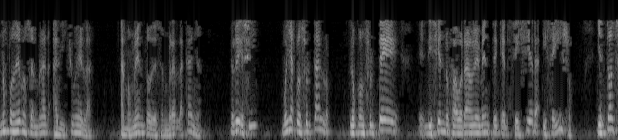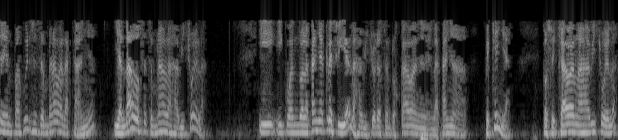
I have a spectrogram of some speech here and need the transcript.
no podemos sembrar habichuela al momento de sembrar la caña. Yo le dije, sí, voy a consultarlo. Lo consulté eh, diciendo favorablemente que se hiciera y se hizo. Y entonces en Pajuir se sembraba la caña y al lado se sembraban las habichuelas. Y, y cuando la caña crecía, las habichuelas se enroscaban en la caña pequeña. Cosechaban las habichuelas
